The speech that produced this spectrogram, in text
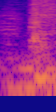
Bye.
